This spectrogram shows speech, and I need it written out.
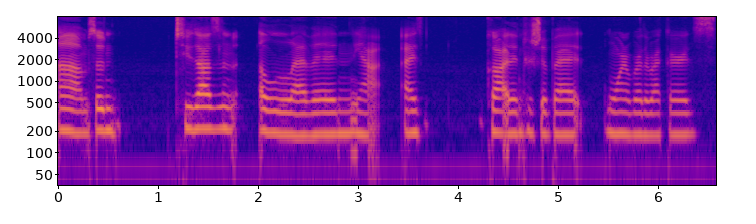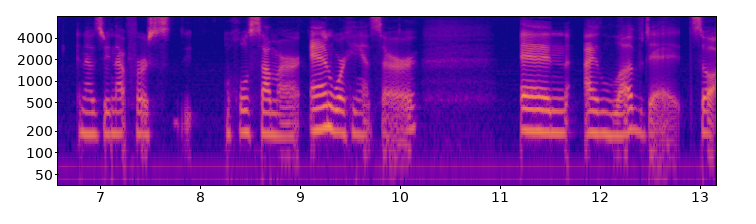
um so 2011, yeah, I got an internship at Warner Brother Records and I was doing that first whole summer and working at SUR, And I loved it. So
